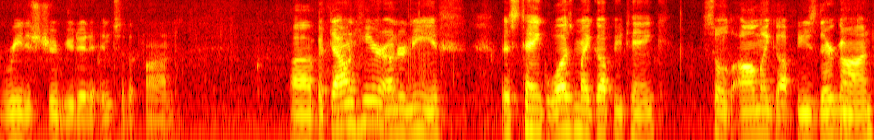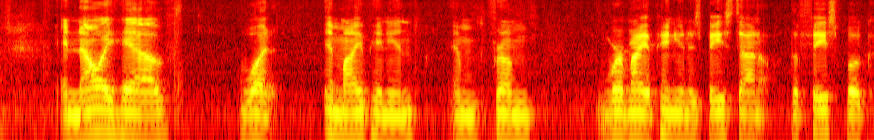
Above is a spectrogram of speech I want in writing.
redistributed into the pond. Uh, but down here underneath, this tank was my guppy tank. Sold all my guppies. They're gone. And now I have what, in my opinion, and from where my opinion is based on the Facebook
